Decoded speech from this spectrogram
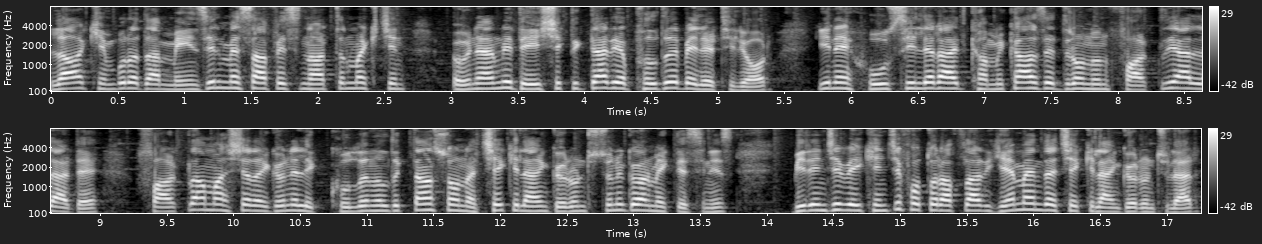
Lakin burada menzil mesafesini arttırmak için önemli değişiklikler yapıldığı belirtiliyor. Yine Husilere ait kamikaze drone'un farklı yerlerde farklı amaçlara yönelik kullanıldıktan sonra çekilen görüntüsünü görmektesiniz. Birinci ve ikinci fotoğraflar Yemen'de çekilen görüntüler,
